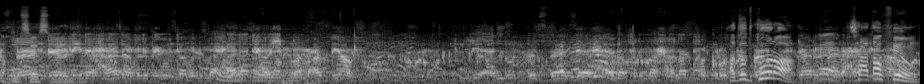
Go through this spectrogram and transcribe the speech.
75 لينا حاله في البيوت في المحلات حاشمنا مع الضياف اللي عنده الدبان حاله في المحلات فكروا هادو ذكورة شحال عطاوك فيهم؟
